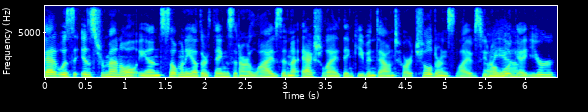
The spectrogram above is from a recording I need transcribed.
that was instrumental in so many other things in our lives. And actually, I think even down to our children's lives, you know, look yeah. at your.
